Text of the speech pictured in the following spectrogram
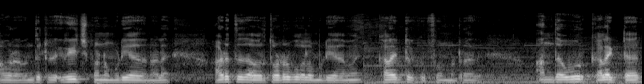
அவரை வந்துட்டு ரீச் பண்ண முடியாதனால அடுத்தது அவர் தொடர்பு கொள்ள முடியாமல் கலெக்டருக்கு ஃபோன் பண்ணுறாரு அந்த ஊர் கலெக்டர்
